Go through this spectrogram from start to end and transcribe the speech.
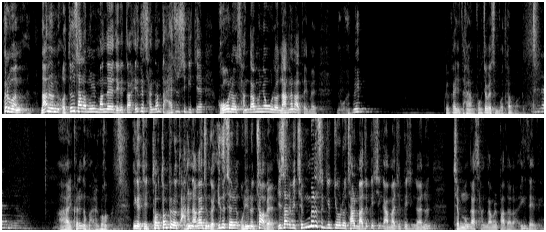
그러면 나는 어떤 사람을 만나야 되겠다. 이거 상담 다 해줄 수 있겠지? 그거는 상담용으로 나가놨다 이 말이야. 그까지 다 복잡해서 못하고 아이 그런 거 말고. 도, 도표로 딱 나가준 거. 이것을 우리는 조합해. 이 사람이 정말 성격적으로 잘 맞을 것인가 안 맞을 것인가는 전문가 상담을 받아라. 이게 돼야 돼요.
